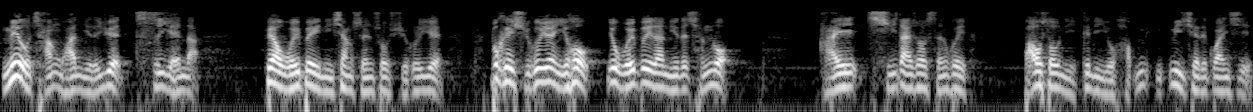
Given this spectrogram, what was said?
没有偿还你的愿，迟延的，不要违背你向神所许过的愿。不可以许过愿以后又违背了你的承诺，还期待说神会保守你，跟你有好密密切的关系。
